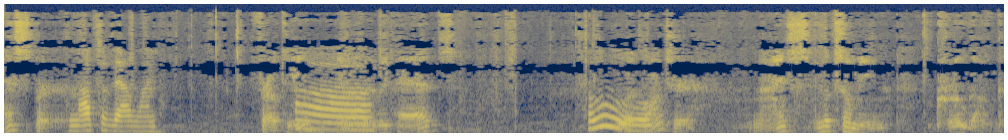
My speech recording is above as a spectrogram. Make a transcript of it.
Espurr. Lots of that one. Froakie. Aw. Uh, and lily pads. Ooh, launcher. Nice. You look so mean. Croagunk.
